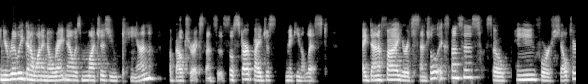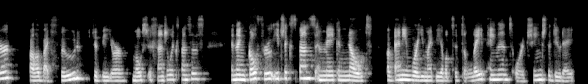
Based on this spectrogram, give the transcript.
And you're really going to want to know right now as much as you can about your expenses. So start by just making a list. Identify your essential expenses. So, paying for shelter, followed by food, should be your most essential expenses. And then go through each expense and make a note of anywhere you might be able to delay payment or change the due date.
